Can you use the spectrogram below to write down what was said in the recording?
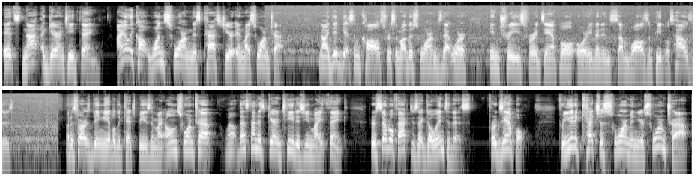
It's not a guaranteed thing. I only caught one swarm this past year in my swarm trap. Now, I did get some calls for some other swarms that were in trees, for example, or even in some walls of people's houses. But as far as being able to catch bees in my own swarm trap, well, that's not as guaranteed as you might think. There's several factors that go into this. For example, for you to catch a swarm in your swarm trap,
